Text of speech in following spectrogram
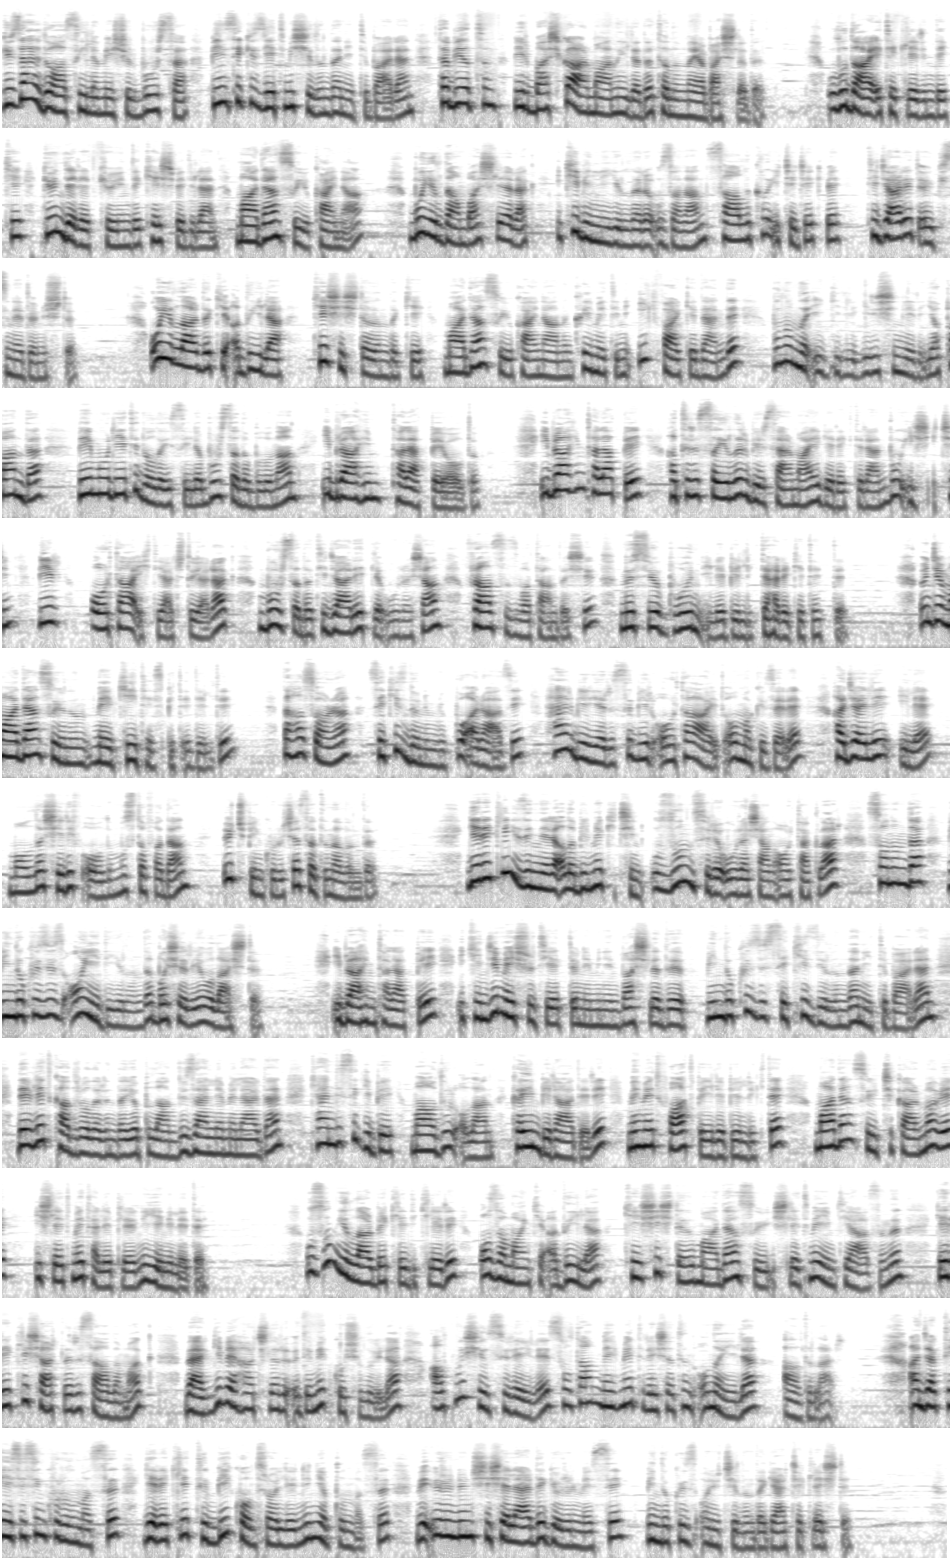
Güzel doğasıyla meşhur Bursa, 1870 yılından itibaren tabiatın bir başka armağanıyla da tanınmaya başladı. Uludağ eteklerindeki Günderet köyünde keşfedilen maden suyu kaynağı, bu yıldan başlayarak 2000'li yıllara uzanan sağlıklı içecek ve ticaret öyküsüne dönüştü. O yıllardaki adıyla Keşiş Dağı'ndaki maden suyu kaynağının kıymetini ilk fark eden de bununla ilgili girişimleri yapan da memuriyeti dolayısıyla Bursa'da bulunan İbrahim Talat Bey oldu. İbrahim Talat Bey hatırı sayılır bir sermaye gerektiren bu iş için bir ortağa ihtiyaç duyarak Bursa'da ticaretle uğraşan Fransız vatandaşı Monsieur Brun ile birlikte hareket etti. Önce maden suyunun mevkii tespit edildi. Daha sonra 8 dönümlük bu arazi her bir yarısı bir ortağa ait olmak üzere Hacı Ali ile Molla Şerif oğlu Mustafa'dan 3000 kuruşa satın alındı. Gerekli izinleri alabilmek için uzun süre uğraşan ortaklar sonunda 1917 yılında başarıya ulaştı. İbrahim Talat Bey, ikinci meşrutiyet döneminin başladığı 1908 yılından itibaren devlet kadrolarında yapılan düzenlemelerden kendisi gibi mağdur olan kayınbiraderi Mehmet Fuat Bey ile birlikte maden suyu çıkarma ve işletme taleplerini yeniledi. Uzun yıllar bekledikleri o zamanki adıyla Keşiş Dağı maden suyu işletme imtiyazını gerekli şartları sağlamak, vergi ve harçları ödemek koşuluyla 60 yıl süreyle Sultan Mehmet Reşat'ın onayıyla aldılar. Ancak tesisin kurulması, gerekli tıbbi kontrollerinin yapılması ve ürünün şişelerde görülmesi 1913 yılında gerçekleşti.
